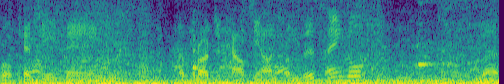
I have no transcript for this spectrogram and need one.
We'll catch anything of Project Halcyon from this angle, but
